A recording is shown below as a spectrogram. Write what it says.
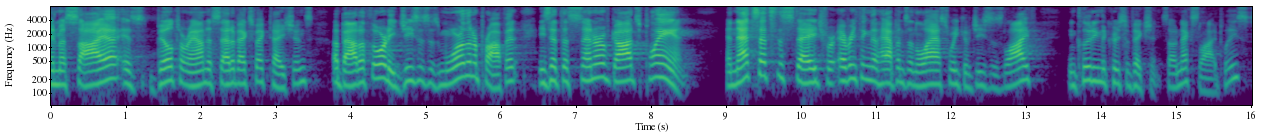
And Messiah is built around a set of expectations about authority. Jesus is more than a prophet, he's at the center of God's plan. And that sets the stage for everything that happens in the last week of Jesus' life, including the crucifixion. So, next slide, please.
